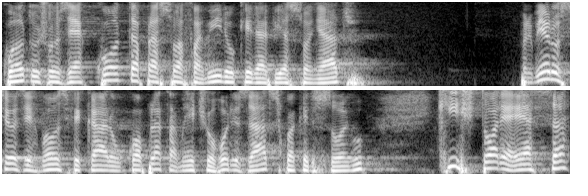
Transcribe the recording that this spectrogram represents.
Quando José conta para sua família o que ele havia sonhado, primeiro seus irmãos ficaram completamente horrorizados com aquele sonho. Que história é essa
